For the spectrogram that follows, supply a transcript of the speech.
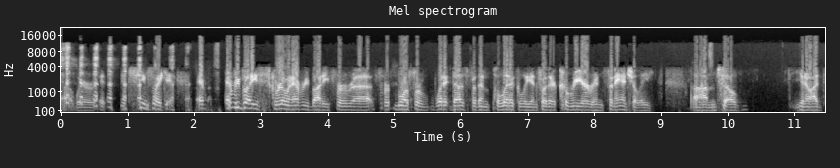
uh, where it, it seems like it, everybody's screwing everybody for uh, for more for what it does for them politically and for their career and financially. Um, so, you know, I'd.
